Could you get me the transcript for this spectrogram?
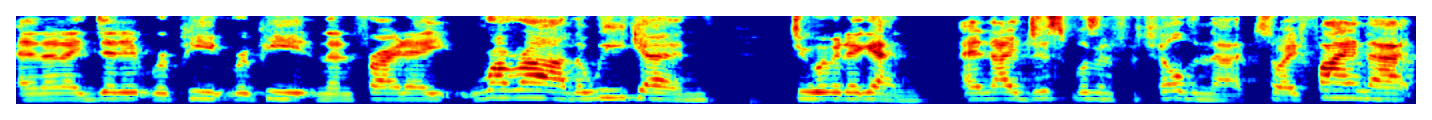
And then i did it repeat repeat and then friday rah rah the weekend do it again. And i just wasn't fulfilled in that. So i find that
